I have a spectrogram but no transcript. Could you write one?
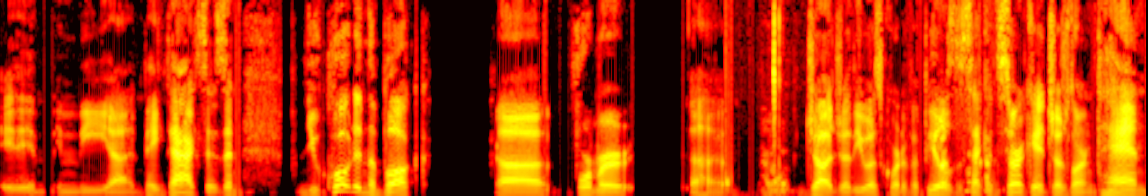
in, in the uh, paying taxes. And you quote in the book uh, former uh, judge of the U.S. Court of Appeals, the Second Circuit, Judge Learned Hand,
